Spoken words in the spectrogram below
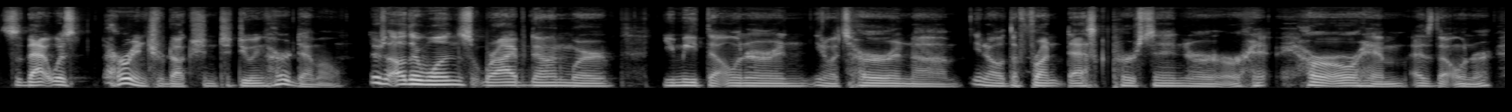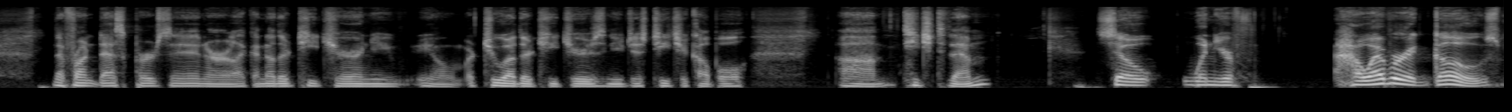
So that was her introduction to doing her demo. There's other ones where I've done where you meet the owner and you know it's her and um, you know the front desk person or, or her or him as the owner, the front desk person or like another teacher and you you know or two other teachers and you just teach a couple, um, teach to them. So when you're however it goes,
